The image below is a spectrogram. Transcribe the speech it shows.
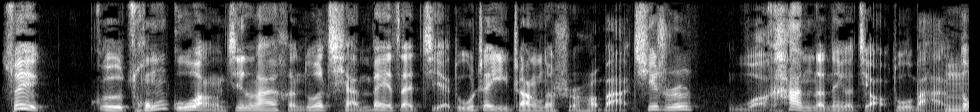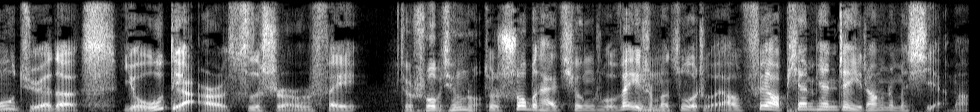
所以，呃，从古往今来，很多前辈在解读这一章的时候吧，其实我看的那个角度吧，嗯都觉得有点儿似是而非，就说不清楚。就是说不太清楚为什么作者要非要偏偏这一章这么写嘛？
